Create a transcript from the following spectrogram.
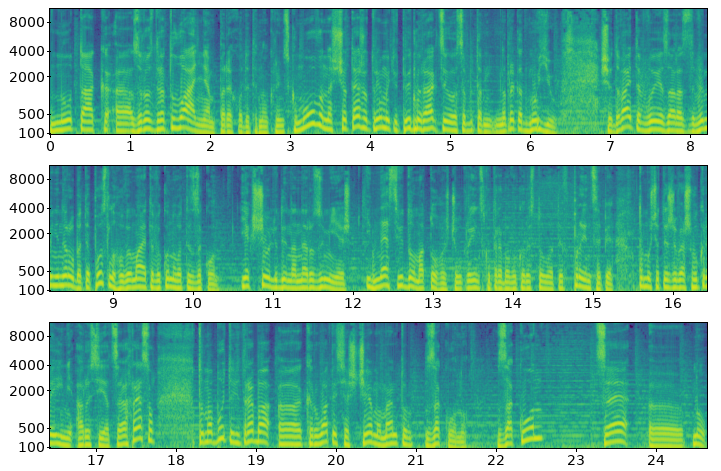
ну так е, з роздратуванням переходити на українську мову, на що теж отримують відповідну реакцію, особи там, наприклад, мою. Що давайте ви зараз, ви мені не робите послугу, ви маєте виконувати закон. Якщо людина не розуміє і не свідома того, що українську треба використовувати в принципі, тому що ти живеш в Україні, а Росія це агресор, то мабуть тоді треба е, керуватися ще моментом закону. Закон це е, ну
